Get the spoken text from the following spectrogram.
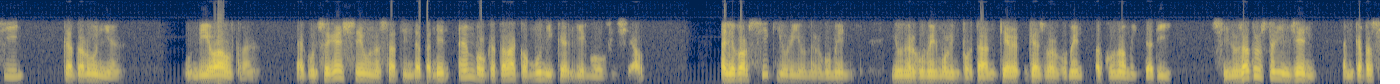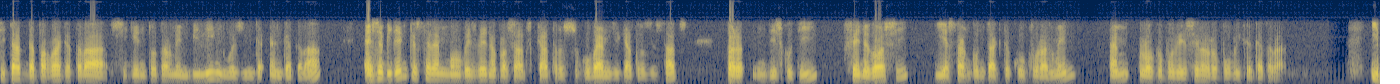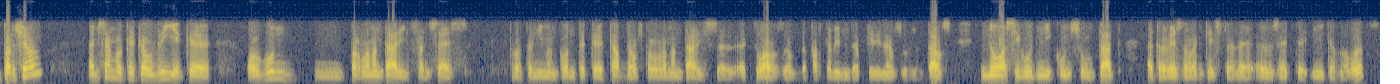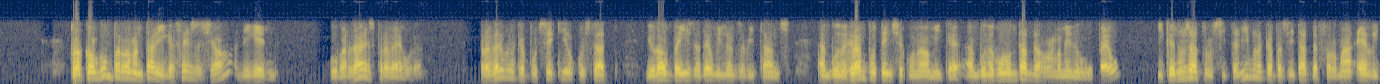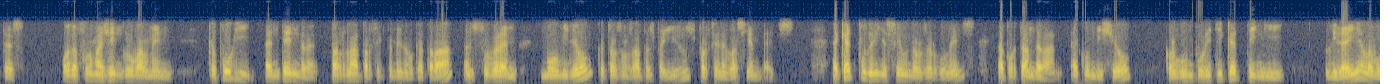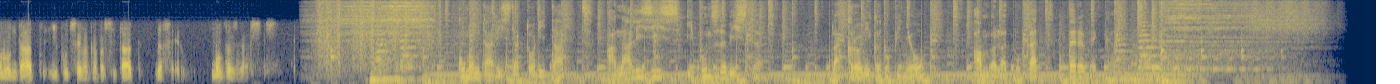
si Catalunya un dia o l'altre, aconsegueix ser un estat independent amb el català com única llengua oficial, llavors sí que hi hauria un argument, i un argument molt important, que, que és l'argument econòmic, de dir, si nosaltres tenim gent amb capacitat de parlar català siguent totalment bilingües en, en català, és evident que estarem molt més ben aplaçats que altres governs i que altres estats per discutir, fer negoci i estar en contacte culturalment amb el que podria ser la República Catalana. I per això em sembla que caldria que algun mm, parlamentari francès, però tenim en compte que cap dels parlamentaris eh, actuals del Departament de Pirineus Orientals no ha sigut ni consultat a través de l'enquesta d'Euseta i Carnavot, però que algun parlamentari agafés això dient governar és preveure. Preveure que potser aquí al costat hi haurà un país de 10 milions d'habitants amb una gran potència econòmica, amb una voluntat d'arrelament europeu, i que nosaltres, si tenim la capacitat de formar èlites o de formar gent globalment que pugui entendre, parlar perfectament el català, ens trobarem molt millor que tots els altres països per fer negoci amb ells. Aquest podria ser un dels arguments a portar endavant, a condició que algun polític tingui l'idea, la voluntat i potser la capacitat de fer-ho. Moltes gràcies. Comentaris d'actualitat, anàlisis i punts de vista. La crònica d'opinió amb l'advocat Pere Beca.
